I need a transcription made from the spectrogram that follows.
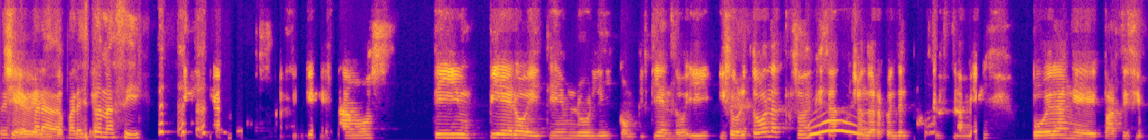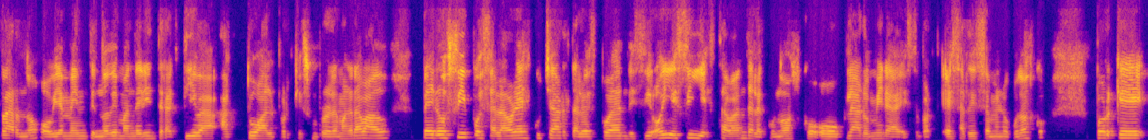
Estoy preparada, para esto nací. Así que estamos Team Piero y Team Luli compitiendo y, sobre todo las personas que están escuchando de repente el podcast también puedan eh, participar, ¿no? Obviamente no de manera interactiva actual porque es un programa grabado, pero sí, pues a la hora de escuchar tal vez puedan decir, oye, sí, esta banda la conozco, o claro, mira, este, ese artista también lo conozco, porque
